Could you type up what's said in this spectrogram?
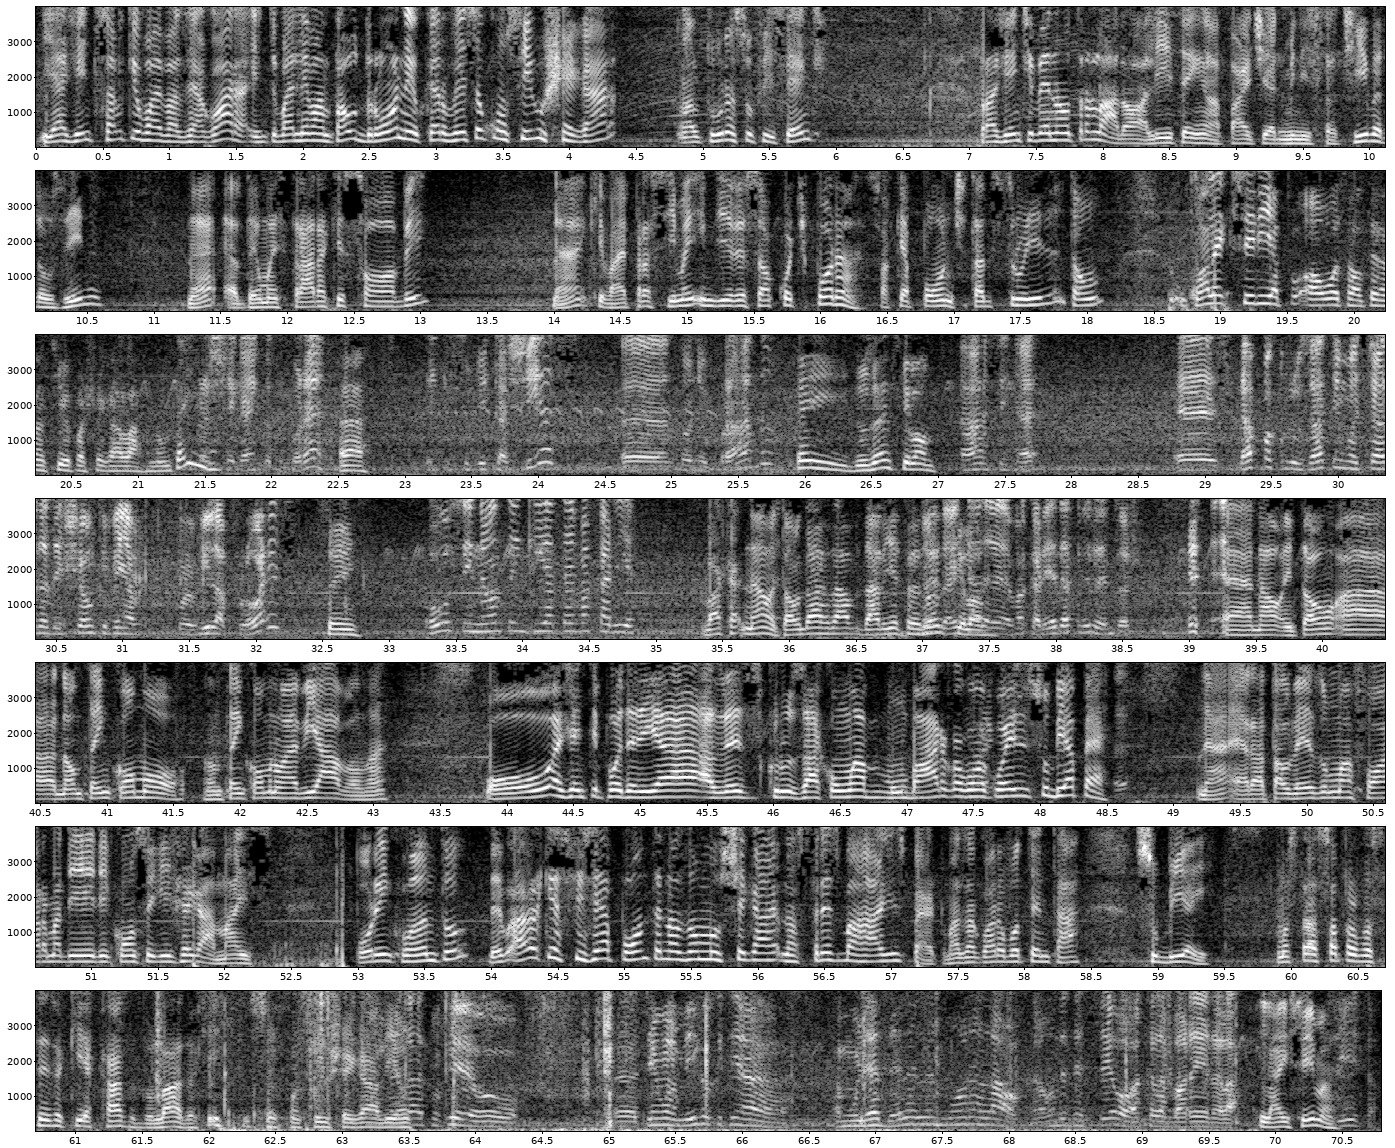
E a gente sabe o que vai fazer agora? A gente vai levantar o drone. Eu quero ver se eu consigo chegar à altura suficiente pra gente ver no outro lado. Ó, ali tem a parte administrativa da usina, né? Ela tem uma estrada que sobe, né? Que vai pra cima em direção a Cotiporã. Só que a ponte tá destruída, então qual é que seria a outra alternativa pra chegar lá? Não tem, Pra né? chegar em Cotiporé, É. tem que subir Caxias, eh, Antônio Prado. Ei, 200 quilômetros. Ah, sim, é. Eh, se dá pra cruzar, tem uma estrada de chão que vem por Vila Flores. Sim. Ou se não, tem que ir até Vacaria. Vaca... Não, então dá- dá- daria Não, 300 daí dá, quilômetros. é, Vacaria dá 300, acho. É, não, então ah, não tem como, não tem como, não é viável, né? Ou a gente poderia, às vezes, cruzar com uma- um barco, alguma coisa e subir a pé. Né? Era talvez uma forma de, de conseguir chegar, mas por enquanto, a hora que eles fizerem a ponta, nós vamos chegar nas três barragens perto. Mas agora eu vou tentar subir aí. Mostrar só para vocês aqui a casa do lado aqui, se eu consigo chegar ali. É onde- verdade, porque o, eh, tem um amigo que tem a, a mulher dela, ela mora lá, ó, onde desceu aquela barreira lá. Lá em cima? Isso.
